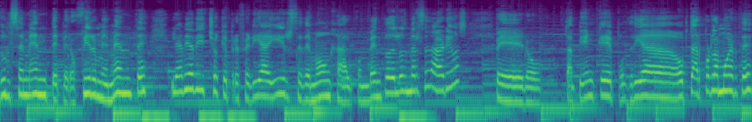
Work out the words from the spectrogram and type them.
dulcemente pero firmemente, le había dicho que prefería irse de monja al convento de los mercedarios, pero también que podría optar por la muerte,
